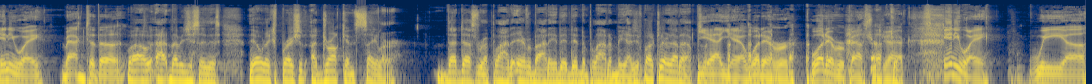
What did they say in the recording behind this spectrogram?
anyway, back to the. Well, I, let me just say this: the old expression "a drunken sailor." That doesn't apply to everybody, and it didn't apply to me. I just want to clear that up. yeah, yeah, whatever, whatever, Pastor Jack. Anyway, we uh,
